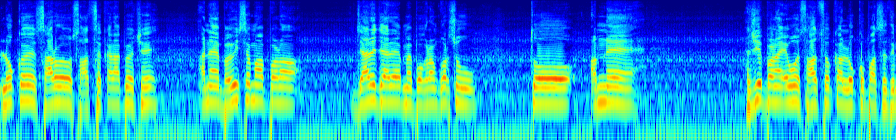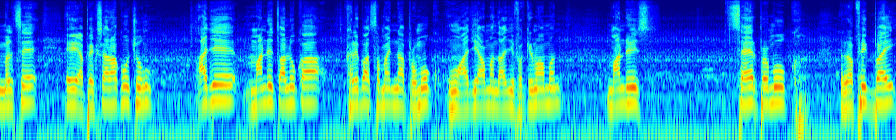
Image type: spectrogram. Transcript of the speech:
લોકોએ સારો સાથ સહકાર આપ્યો છે. અને ભવિષ્યમાં પણ જ્યારે જ્યારે અમે પ્રોગ્રામ કરશું તો અમને હજી પણ એવો સાથ સહકાર લોકો પાસેથી મળશે એવી અપેક્ષા રાખું છું. આજે માંડવી તાલુકા ખલીબા સમાજના પ્રમુખ હું હાજી આમંદ, હાજી ફકીર મહમદ માંડવી શહેર પ્રમુખ રફીકભાઈ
